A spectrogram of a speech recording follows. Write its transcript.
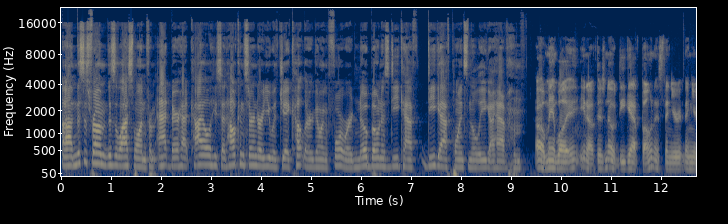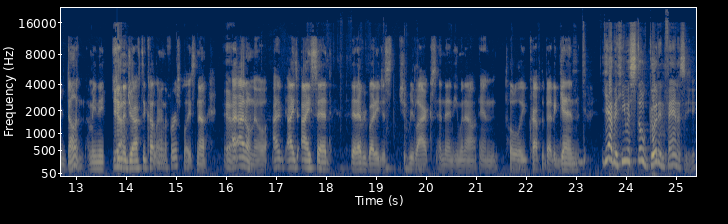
Um, this is from this is the last one from at Bear Hat Kyle. He said, "How concerned are you with Jay Cutler going forward? No bonus decaf DGAF points in the league. I have him." Oh man, well, eh, you know, if there's no DGAF bonus, then you're then you're done. I mean, you shouldn't Yeah. have drafted Cutler in the first place. No, Yeah, I, I don't know. I, I I said that everybody just should relax, and then he went out and totally crapped the bed again. yeah, but he was still good in fantasy.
